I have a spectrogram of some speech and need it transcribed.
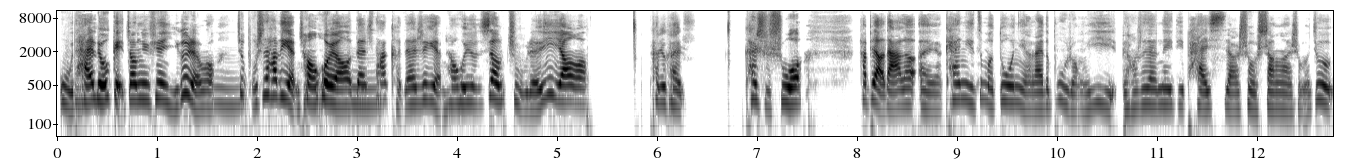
舞台留给张敬轩一个人哦，嗯这不是他的演唱会哦，但是嗯他可在这个演唱会就像主人一样哦。他就开始开始说，他表达了，哎呀，Kenny 这么多年来的不容易，比方说在内地拍戏啊、受伤啊什么，就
